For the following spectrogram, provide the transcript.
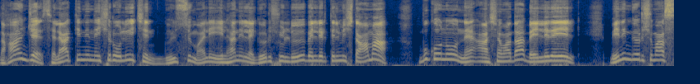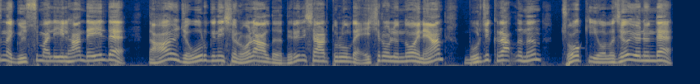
Daha önce Selahattin'in eşi rolü için Gülsüm Ali İlhan ile görüşüldüğü belirtilmişti ama bu konu ne aşamada belli değil. Benim görüşüm aslında Gülsüm Ali İlhan değil de daha önce Uğur Güneş'in rol aldığı Diriliş Ertuğrul'da eşi rolünde oynayan Burcu Kıratlı'nın çok iyi olacağı yönünde.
